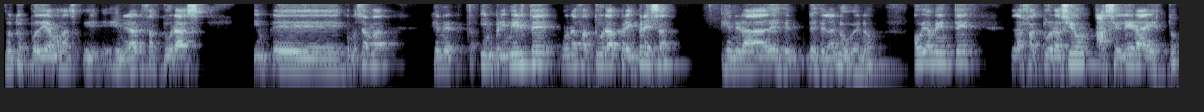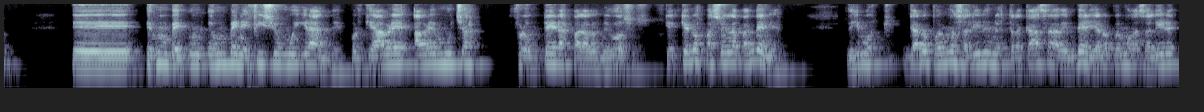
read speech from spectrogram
Nosotros podíamos eh, generar facturas, eh, ¿cómo se llama? imprimirte una factura preimpresa generada desde, desde la nube, ¿no? Obviamente la facturación acelera esto, eh, es, un, es, un, beneficio muy grande porque abre, abre muchas fronteras para los negocios. ¿Qué, ¿Qué, nos pasó en la pandemia? Dijimos, ya no podemos salir de nuestra casa a vender, ya no podemos salir,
